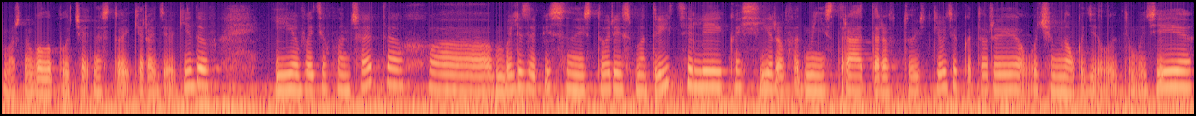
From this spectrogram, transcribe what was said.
Можно было получать настойки радиогидов. И в этих планшетах э, были записаны истории смотрителей, кассиров, администраторов, то есть люди, которые очень много делают для музея,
